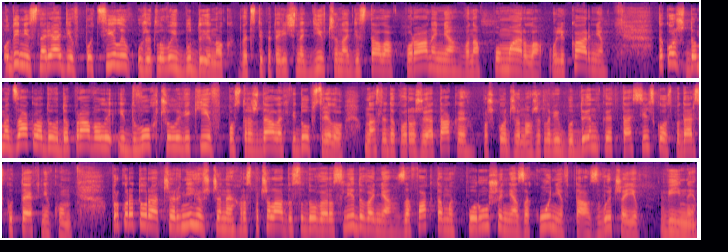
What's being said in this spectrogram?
Один із снарядів поцілив у житловий будинок. 25-річна дівчина дістала поранення. Вона померла у лікарні. Також до медзакладу доправили і двох чоловіків, постраждалих від обстрілу. Внаслідок ворожої атаки пошкоджено житлові будинки та сільськогосподарську техніку. Прокуратура Чернігівщини розпочала досудове розслідування за фактами порушення законів та звичаїв війни.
